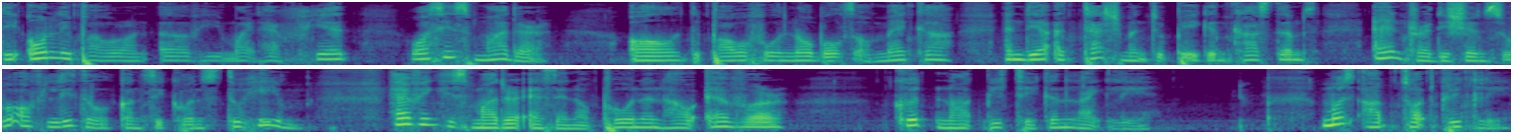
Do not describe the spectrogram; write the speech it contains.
the only power on earth he might have feared was his mother. All the powerful nobles of Mecca and their attachment to pagan customs and traditions were of little consequence to him. Having his mother as an opponent, however, could not be taken lightly. Mus'ab thought quickly.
